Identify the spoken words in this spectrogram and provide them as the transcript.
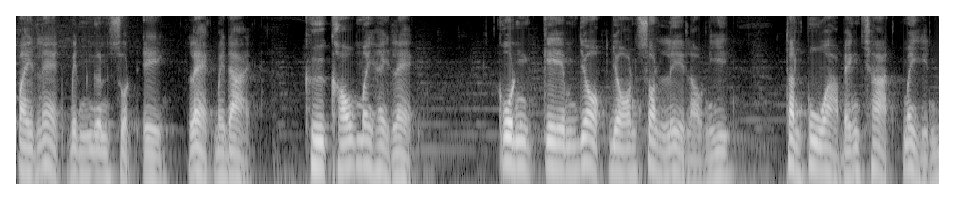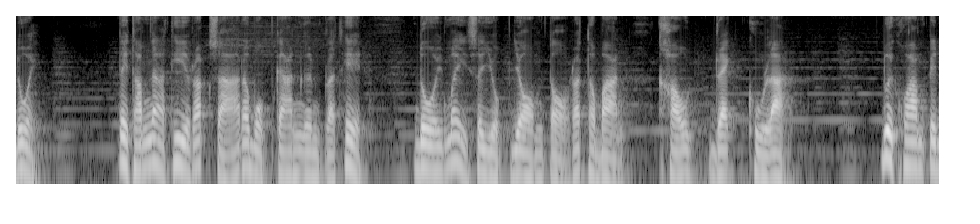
ไปแลกเป็นเงินสดเองแลกไม่ได้ คือเขาไม่ให้แลกกลเกมยอกย้อนซ่อนเล่เหล่านี้ ท่านผู้ว่าแบงค์ชาติไม่เห็นด้วย ได้ทำหน้าที่รักษาระบบการเงินประเทศ โดยไม่สยบยอมต่อรัฐบาลเขาแดรกคูล่าด้วยความเป็น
